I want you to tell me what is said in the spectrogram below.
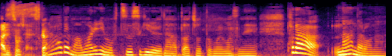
ありそうじゃないですか？そ。れはでもあまりにも普通すぎるなとはちょっと思いますね、ただなんだろうなうん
